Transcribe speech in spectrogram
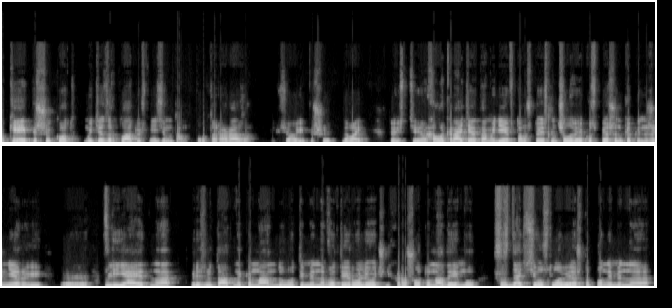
окей, пиши код, мы тебе зарплату снизим там полтора раза, и все, и пиши, давай. То есть э, холократия, там идея в том, что если человек успешен как инженер и э, влияет на результат, на команду вот именно в этой роли очень хорошо, то надо ему создать все условия, чтобы он именно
